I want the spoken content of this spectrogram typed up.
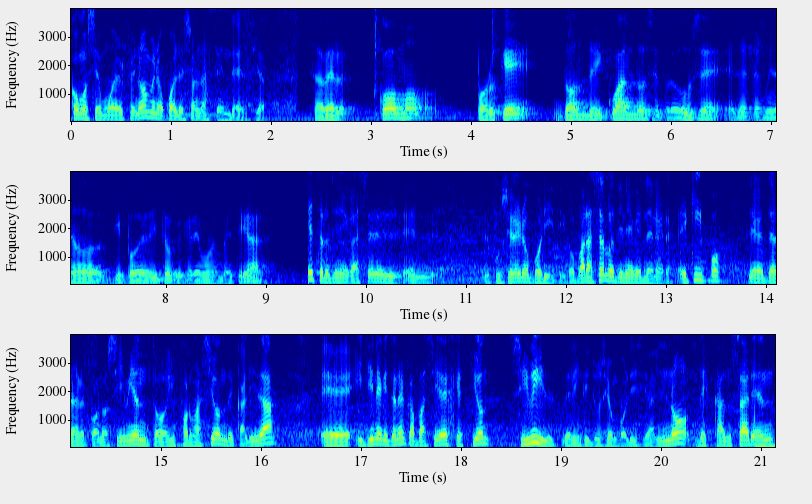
cómo se mueve el fenómeno, cuáles son las tendencias. Saber cómo, por qué, dónde y cuándo se produce el determinado tipo de delito que queremos investigar. Esto lo tiene que hacer el el funcionario político. Para hacerlo tiene que tener equipo, tiene que tener conocimiento, información de calidad eh, y tiene que tener capacidad de gestión civil de la institución policial, no descansar en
